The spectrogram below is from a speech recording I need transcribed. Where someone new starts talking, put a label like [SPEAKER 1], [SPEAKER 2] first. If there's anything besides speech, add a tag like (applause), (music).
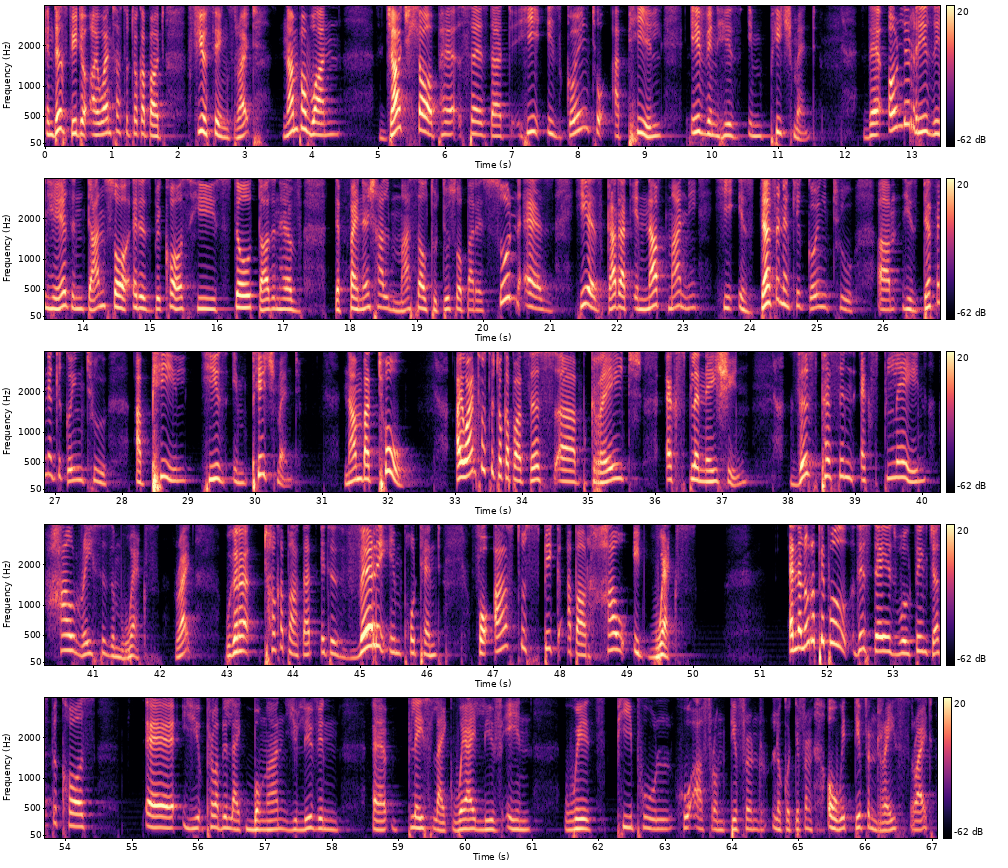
[SPEAKER 1] In this video, I want us to talk about few things, right? Number one, Judge Hlophe says that he is going to appeal even his impeachment. The only reason he hasn't done so it is because he still doesn't have the financial muscle to do so. But as soon as he has gathered enough money, he is definitely going to um, he's definitely going to appeal his impeachment. Number two, I want us to talk about this uh, great explanation. This person explain how racism works, right? We're gonna talk about that. It is very important for us to speak about how it works. And a lot of people these days will think just because uh, you probably like Bongan, you live in a place like where I live in with people who are from different local different or with different race, right?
